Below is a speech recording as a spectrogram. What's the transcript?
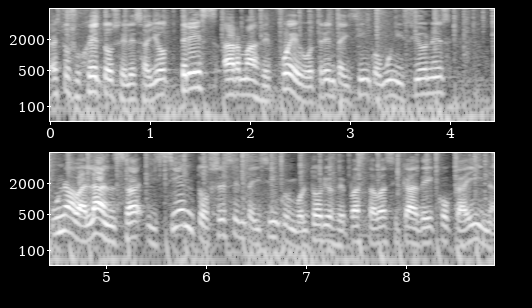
A estos sujetos se les halló tres armas de fuego, 35 municiones, una balanza y 165 envoltorios de pasta básica de cocaína.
